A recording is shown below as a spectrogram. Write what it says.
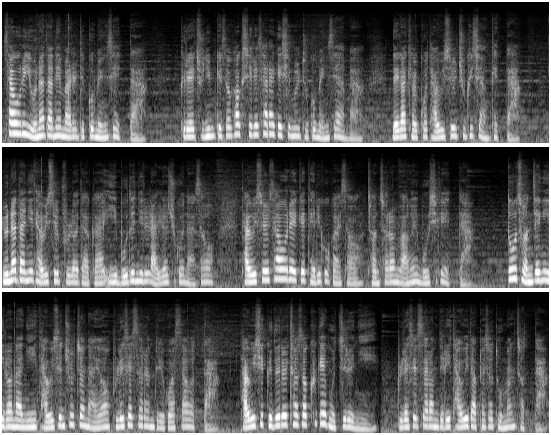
사울이 요나단의 말을 듣고 맹세했다. 그래 주님께서 확실히 살아계심을 두고 맹세하마. 내가 결코 다윗을 죽이지 않겠다. 요나단이 다윗을 불러다가 이 모든 일을 알려주고 나서 다윗을 사울에게 데리고 가서 전처럼 왕을 모시게 했다. 또 전쟁이 일어나니 다윗은 출전하여 블레셋 사람들과 싸웠다. 다윗이 그들을 쳐서 크게 무찌르니 블레셋 사람들이 다윗 앞에서 도망쳤다.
